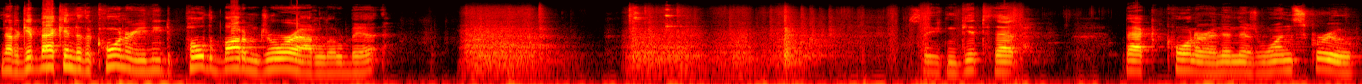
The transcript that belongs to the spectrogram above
Now to get back into the corner, you need to pull the bottom drawer out a little bit. So you can get to that back corner and then there's one screw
